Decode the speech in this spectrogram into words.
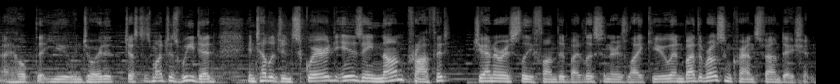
I hope that you enjoyed it just as much as we did. Intelligence Squared is a nonprofit generously funded by listeners like you and by the Rosenkranz Foundation.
